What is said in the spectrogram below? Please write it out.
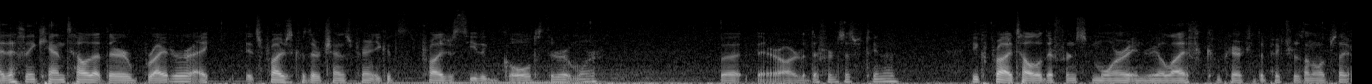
I definitely can tell that they're brighter. I, it's probably just because they're transparent. You could probably just see the gold through it more. But there are the differences between them. You could probably tell the difference more in real life compared to the pictures on the website.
